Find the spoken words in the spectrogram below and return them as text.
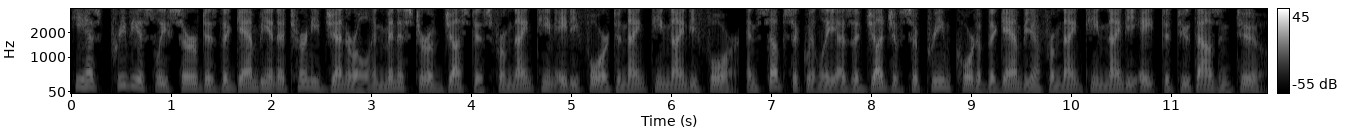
He has previously served as the Gambian Attorney General and Minister of Justice from 1984 to 1994, and subsequently as a Judge of Supreme Court of the Gambia from 1998 to 2002.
